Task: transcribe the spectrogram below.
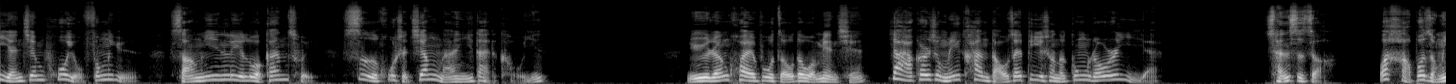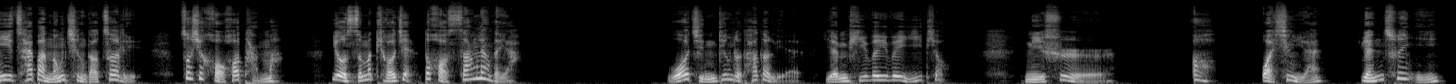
眼间颇有风韵，嗓音利落干脆，似乎是江南一带的口音。女人快步走到我面前，压根就没看倒在地上的龚柔儿一眼。陈使者，我好不容易才把侬请到这里，坐下好好谈嘛，有什么条件都好商量的呀。我紧盯着她的脸。眼皮微微一跳，你是？哦，我姓袁，袁春怡，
